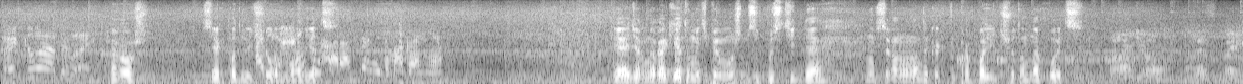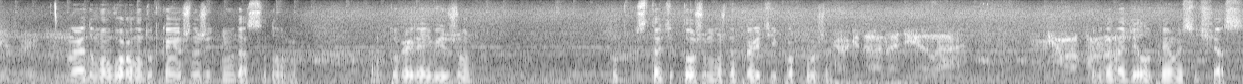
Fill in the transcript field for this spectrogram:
Выкладывай! Хорош. Всех подлечила, молодец. Ядерную ракету мы теперь можем запустить, да? Но все равно надо как-то пропалить, что там находится. Но я думаю, ворону тут, конечно, жить не удастся долго. Там турель я вижу. Тут, кстати, тоже можно пройти, похоже. Когда на дело, прямо сейчас.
